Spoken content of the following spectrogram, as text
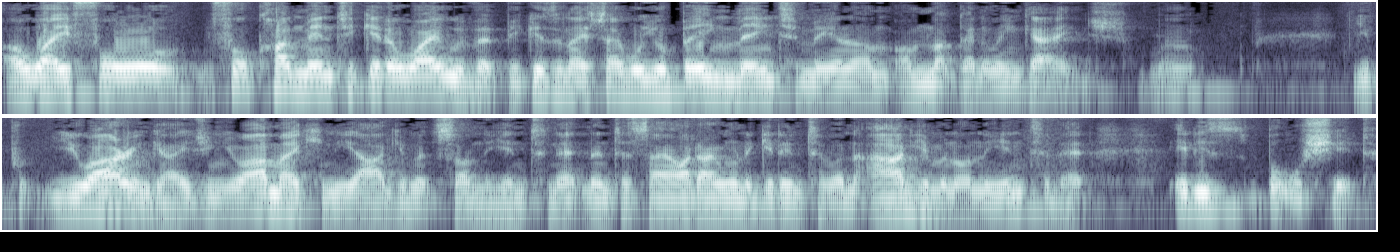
a way for for con men to get away with it because then they say, well, you're being mean to me and I'm I'm not going to engage. Well. You, you are engaging, you are making the arguments on the internet, and then to say, I don't want to get into an argument on the internet, it is bullshit.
